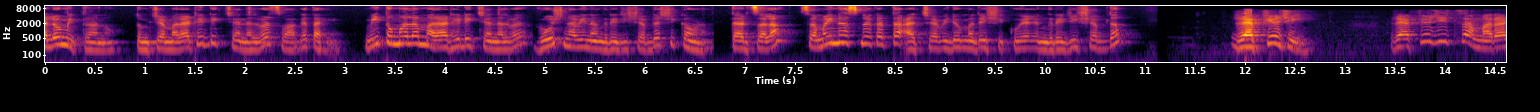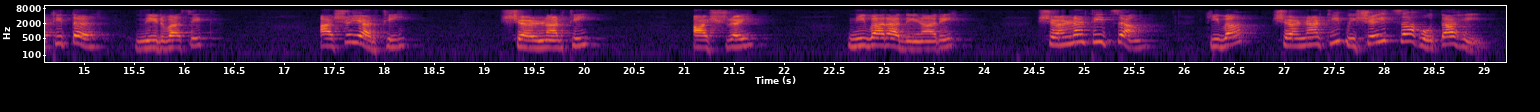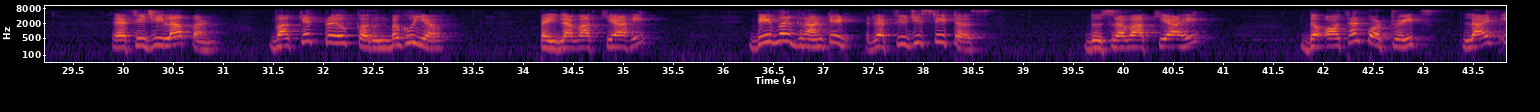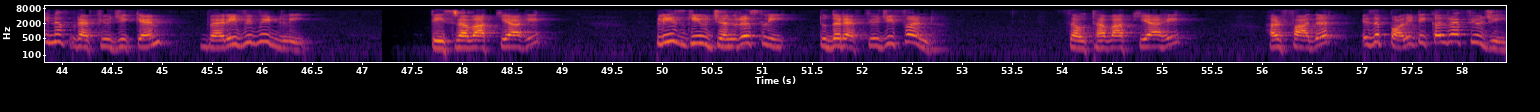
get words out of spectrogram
Hello मित्रांनो तुमच्या Marathi Dick चॅनलवर स्वागत आहे. मी तुम्हाला मराठी डिक चॅनलवर रोज नवीन अंग्रेजी शब्द शिकवणार. तर चला समय नसणं करता आजच्या व्हिडिओमध्ये शिकूया इंग्रजी शब्द. रॅफ्युजी रॅफ्युजीचा मराठी तर निर्वासित. आश्रयार्थी शरणार्थी आश्रय निवारा देणारे. शरणार्थीचा किंवा शरणार्थी विषयीचा होत आहे. रेफ्युजीला पण वाक्यात प्रयोग करून बघूया. पहिला वाक्य आहे दे वर ग्रांटेड रेफ्युजी स्टेटस दुसरा वाक्य आहे the author portraits life in a refugee camp very vividly तिसरा वाक्य आहे please give generously to the refugee fund चौथा वाक्य आहे her father is a political refugee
